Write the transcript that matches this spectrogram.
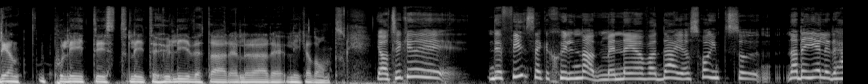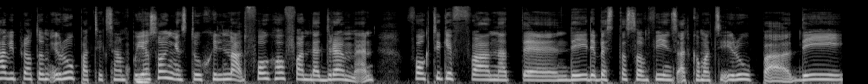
Rent politiskt, lite hur livet är, eller är det likadant? Jag tycker det, det finns säkert skillnad, men när jag var där, jag såg inte så... När det gäller det här vi pratar om Europa till exempel, jag såg ingen stor skillnad. Folk har fan den drömmen. Folk tycker fan att eh, det är det bästa som finns att komma till Europa. Det är,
